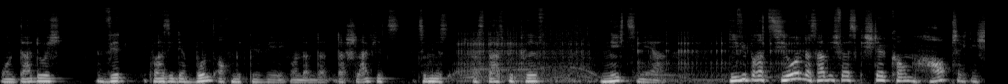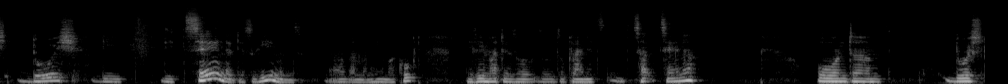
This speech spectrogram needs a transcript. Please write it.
und dadurch wird quasi der Bund auch mitbewegt und da, da schleift jetzt zumindest, was das betrifft, nichts mehr. Die Vibration, das habe ich festgestellt, kommen hauptsächlich durch die, die Zähne des Riemens. Ja, wenn man hier mal guckt, der Riemen hat ja so, so, so kleine Zähne und ähm, durch,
